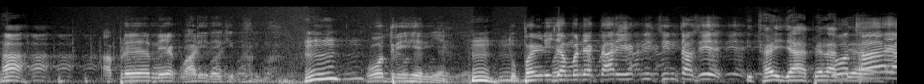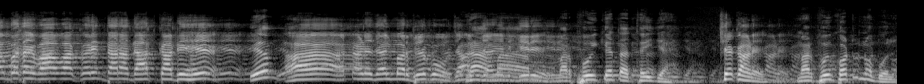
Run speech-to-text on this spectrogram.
હા. આપણે મેં એક વાડી રાખી ભાગમાં. હમ? ગોદરી હે ન્યા તું પૈણી જા મને તારી એકની ચિંતા છે. ઈ થઈ જાય પેલા તો થાય આ બધા વાહ વાહ કરીને તારા દાંત કાઢે હે એમ? હા અટાણે જાય માર ભેગો જાન જાય ને ઘેરે. માર- ફૂઈ કેતા થઈ જાય. ઠેકાણે. માર ફૂઈ ખોટું ન બોલે.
